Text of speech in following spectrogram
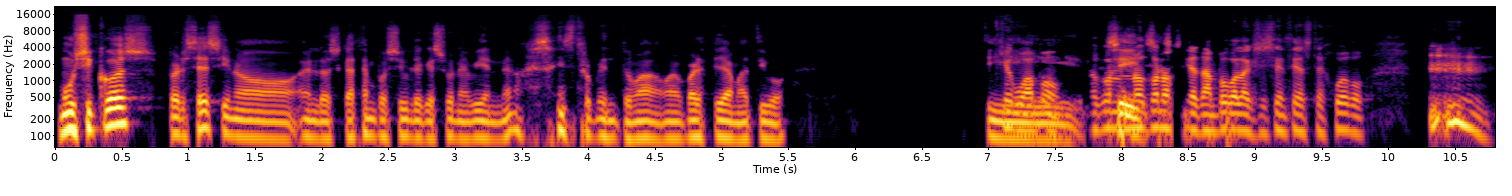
músicos per se, sino en los que hacen posible que suene bien. Ese instrumento me, me parece llamativo. Qué guapo. No, con- sí, no sí, sí. conocía tampoco la existencia de este juego.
